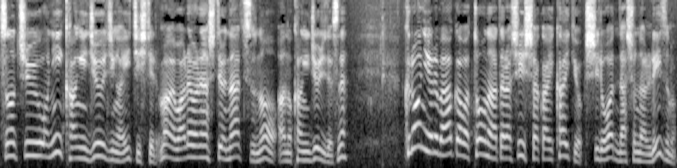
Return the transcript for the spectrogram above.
その中央に鍵十字が位置している。まあ我々が知っているナチスのあの鍵十字ですね。黒によれば赤は党の新しい社会階級、白はナショナリズム。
